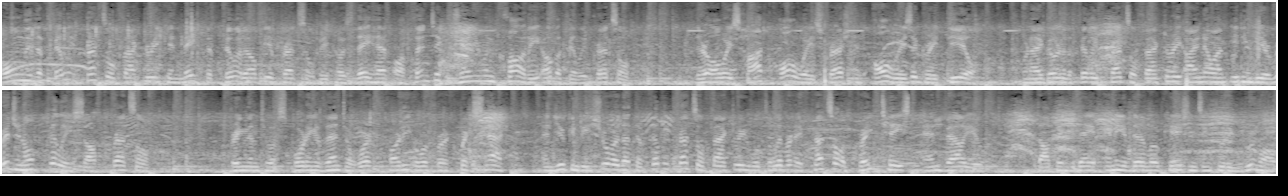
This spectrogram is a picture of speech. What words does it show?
Only the Philly Pretzel Factory can make the Philadelphia pretzel because they have authentic, genuine quality of a Philly pretzel. They're always hot, always fresh, and always a great deal. When I go to the Philly Pretzel Factory, I know I'm eating the original Philly soft pretzel. Bring them to a sporting event, a work party, or for a quick snack, and you can be sure that the Philly Pretzel Factory will deliver a pretzel of great taste and value. Stop in today at any of their locations, including Broomall,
